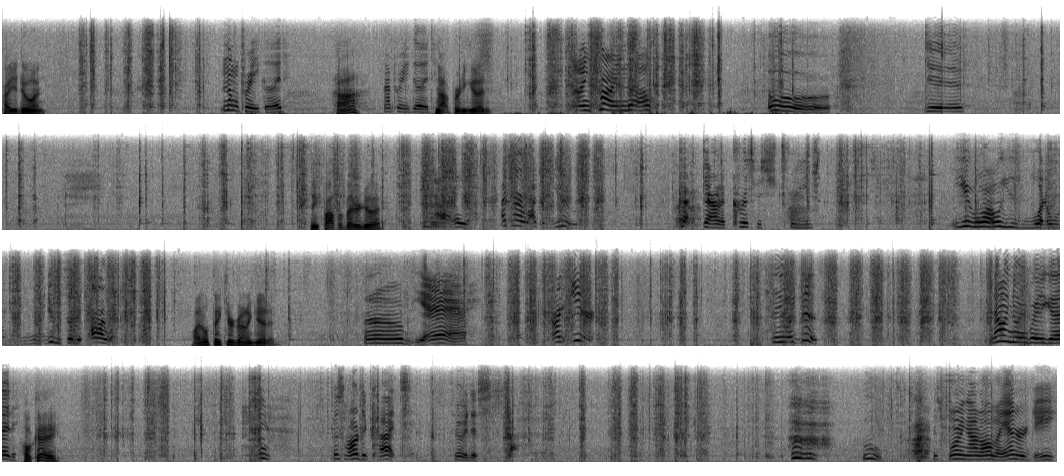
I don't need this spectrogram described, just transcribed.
How you doing? Not pretty good. Huh? Not pretty good. Not pretty good. I'm trying though. Oh. Dude. Think Papa better do it? No. I try watching you. Cut down a Christmas trees. You always want to do something I want. I don't think you're going to get it. Oh, yeah. Right here. See, like this. Now I'm doing pretty good. Okay. It's hard to cut through this stuff. Ooh, it's pouring out all my energy.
